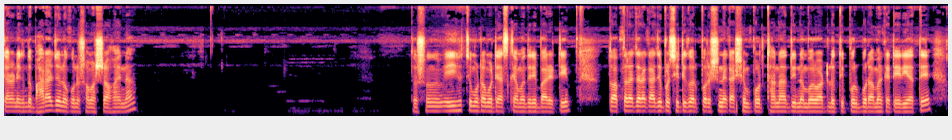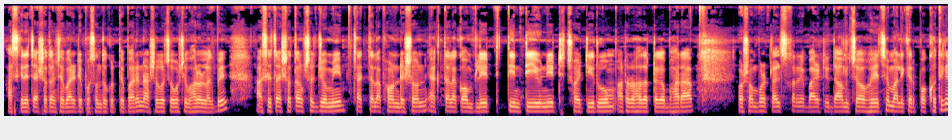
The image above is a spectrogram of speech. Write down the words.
কারণে কিন্তু ভাড়ার জন্য কোনো সমস্যা হয় না। তো এই হচ্ছে মোটামুটি আজকে আমাদের এই বাড়িটি। তো আপনারা যারা গাজীপুর সিটি কর্পোরেশনের কাশিমপুর থানা দুই নম্বর ওয়ার্ড লতিপুর বুড়া মার্কেট এরিয়াতে আজকের চার শতাংশের বাড়িটি পছন্দ করতে পারেন, আশা করছি অবশ্যই ভালো লাগবে। আজকে চার শতাংশের জমি, চারতলা ফাউন্ডেশন একতলা কমপ্লিট তিনটি ইউনিট ছয়টি রুম আঠারো হাজার টাকা ভাড়া। সম্পূর্ণ টাইলস করার বাড়িটির দাম চাওয়া হয়েছে মালিকের পক্ষ থেকে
